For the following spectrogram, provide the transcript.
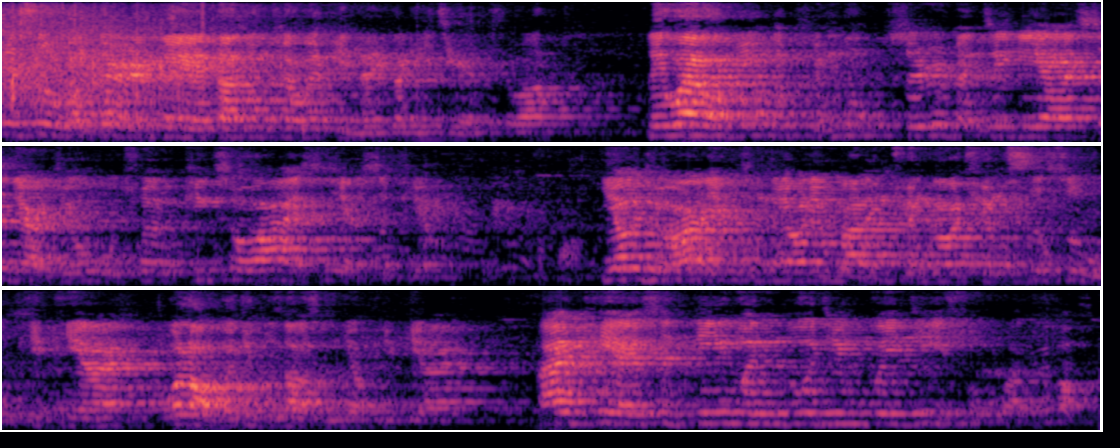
这是我个人对大众消费品的一个理解，是吧？另外，我们用的屏幕是日本 JDI 四点九五寸 PixelEye 显示屏，幺九二零乘幺零八零全高清四四五 PPI，我老婆就不知道什么叫 PPI，IPS 低温多晶硅技术，我靠！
